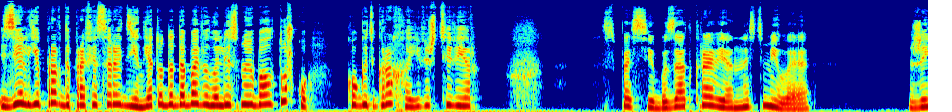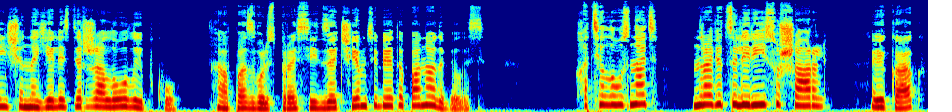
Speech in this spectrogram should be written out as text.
Зелье правды профессора Дин. Я туда добавила лесную болтушку, коготь граха и вештивер. Спасибо за откровенность, милая. Женщина еле сдержала улыбку. «А позволь спросить, зачем тебе это понадобилось?» «Хотела узнать, нравится ли Рейсу Шарль». «И как?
